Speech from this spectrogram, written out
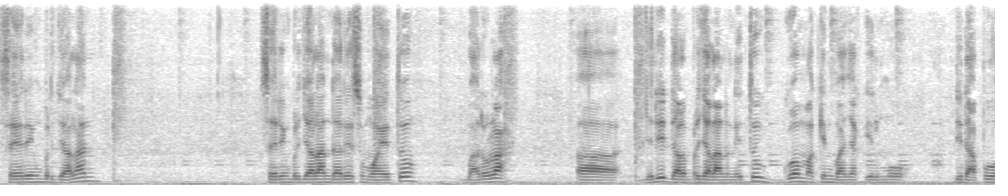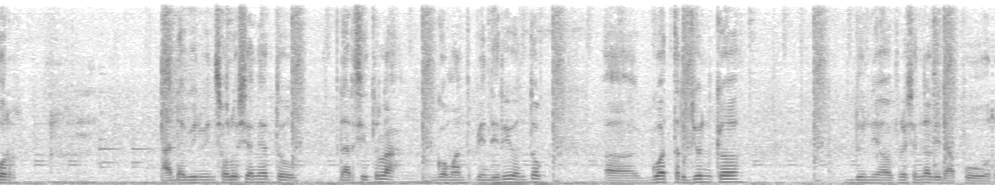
seiring berjalan seiring berjalan dari semua itu barulah eh, jadi dalam perjalanan itu gua makin banyak ilmu di dapur. Ada win-win solutionnya tuh dari situlah gue mantepin diri untuk gue terjun ke dunia operasional di dapur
